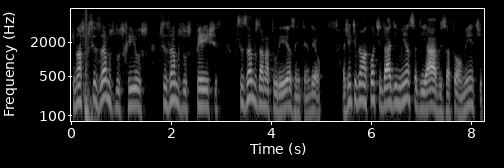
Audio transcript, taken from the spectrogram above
que nós precisamos dos rios, precisamos dos peixes, precisamos da natureza, entendeu? A gente vê uma quantidade imensa de aves atualmente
